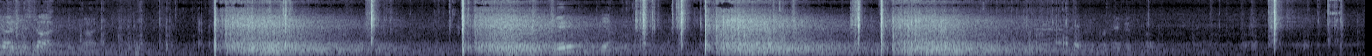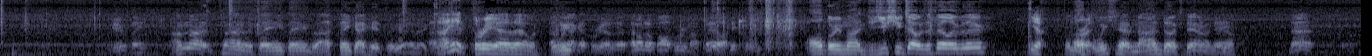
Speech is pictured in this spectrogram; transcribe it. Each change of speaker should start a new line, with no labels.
That's your shot.
Right.
Get him?
Yeah.
I'm not trying to say anything, but I think I hit three out of that.
I hit three out of that one.
I think I got three out of that. I don't know if all three of mine fell. I hit three.
All three of mine. Did you shoot that one that fell over there?
Yeah, on the
All-
right.
We should have nine ducks down right now.
Nine.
